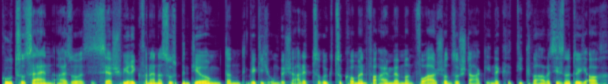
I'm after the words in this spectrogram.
gut so sein. Also es ist sehr schwierig von einer Suspendierung dann wirklich unbeschadet zurückzukommen, vor allem wenn man vorher schon so stark in der Kritik war. Aber es ist natürlich auch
